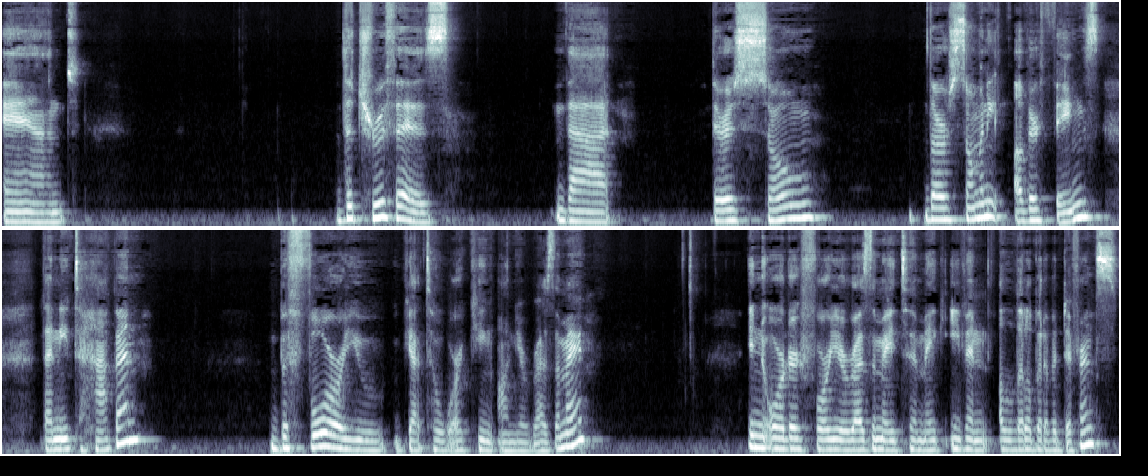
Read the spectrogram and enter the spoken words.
And the truth is that there is so there are so many other things that need to happen before you get to working on your resume in order for your resume to make even a little bit of a difference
